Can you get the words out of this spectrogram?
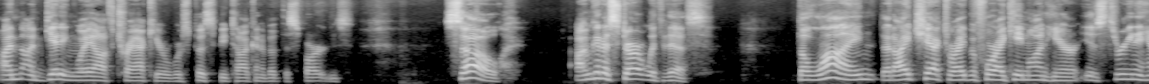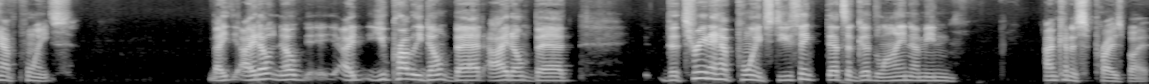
I'm I'm getting way off track here. We're supposed to be talking about the Spartans. So I'm going to start with this. The line that I checked right before I came on here is three and a half points. I, I don't know. I you probably don't bet. I don't bet. The three and a half points. Do you think that's a good line? I mean, I'm kind of surprised by it.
